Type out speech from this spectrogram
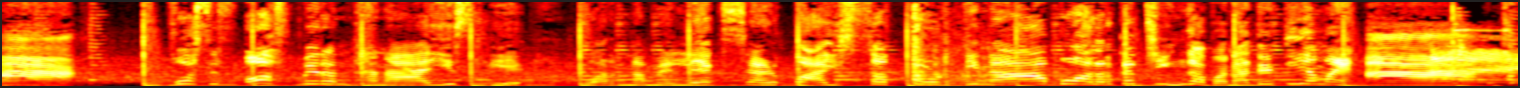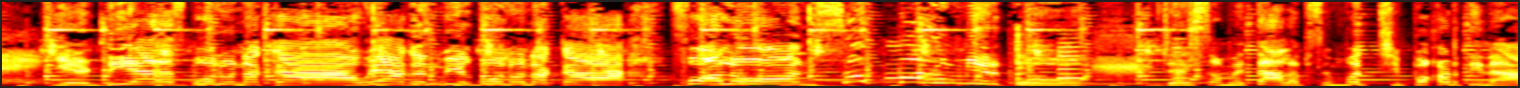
हाँ। वो सिर्फ़ ऑफ़ में रन था ना इसलिए वरना मैं लेग साइड बाईस तोड़ती ना बॉलर का झिंगा बना देती है मैं हाँ। ये डीआरएस बोलो ना का वैगन व्हील बोलो ना का फॉलो ऑन सब मालूम मेरे को। जैसा मैं तालब से मच्छी पकड़ती ना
